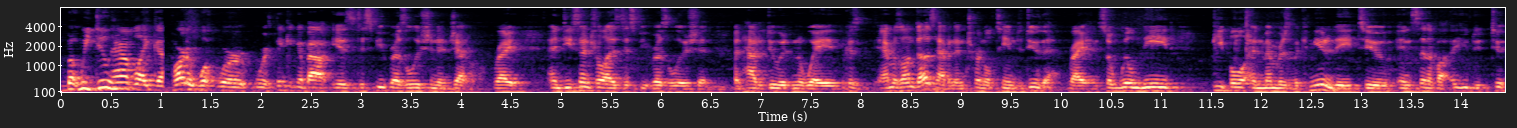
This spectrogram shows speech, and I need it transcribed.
But we do have like a, part of what we're we're thinking about is dispute resolution in general, right? And decentralized dispute resolution and how to do it in a way because Amazon does have an internal team to do that, right? And so we'll need people and members of the community to incentivize to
